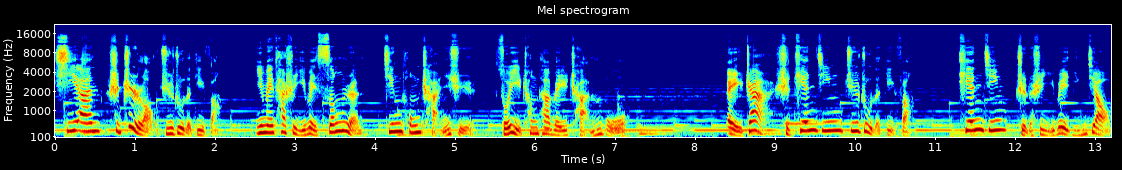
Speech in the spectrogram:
西安是智老居住的地方，因为他是一位僧人，精通禅学，所以称他为禅伯。北栅是天津居住的地方，天津指的是一位名叫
